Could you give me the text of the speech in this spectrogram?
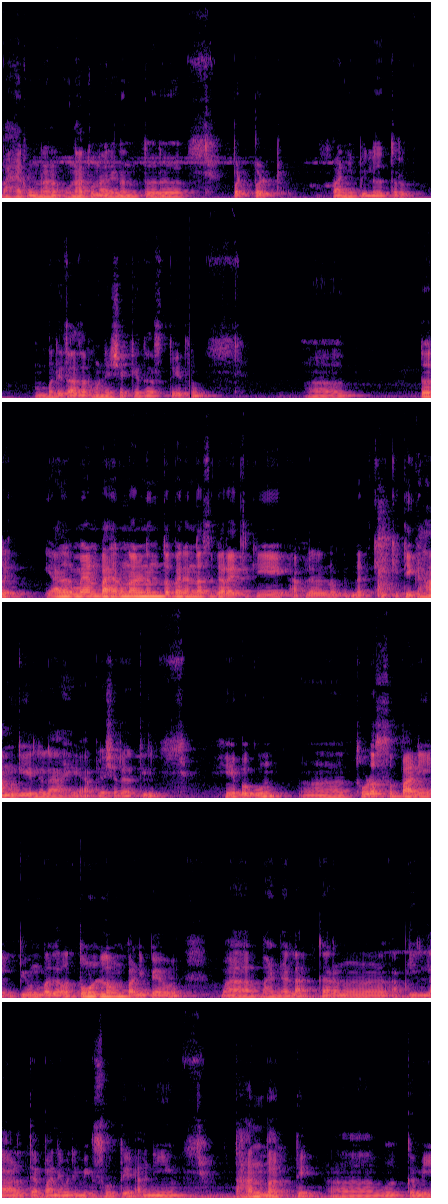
बाहेर उन्हा उन्हातून आल्यानंतर पटपट पाणी पिलं तर बरेच आजार होण्याची शक्यता असते. तर या दरम्यान बाहेरून आल्यानंतर पहिल्यांदा असं करायचं की आपल्याला न नक्की किती घाम गेलेला आहे आपल्या शरीरातील हे बघून थोडंसं पाणी पिऊन बघावं तोंड लावून पाणी प्यावं बा भांड्याला. कारण आपली लाळ त्या पाण्यामध्ये मिक्स होते आणि तहान भागते व कमी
